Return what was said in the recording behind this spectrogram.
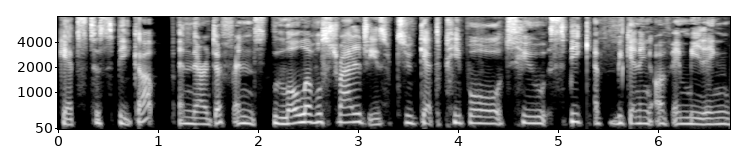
gets to speak up. And there are different low level strategies to get people to speak at the beginning of a meeting,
